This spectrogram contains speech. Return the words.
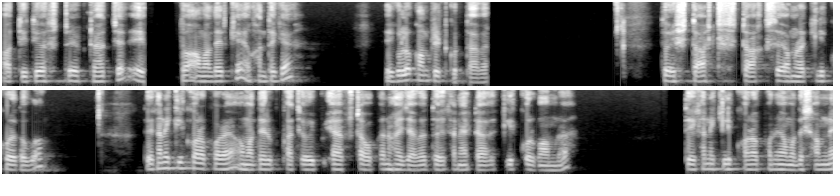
আর তৃতীয় স্টেপটা হচ্ছে তো আমাদেরকে ওখান থেকে এগুলো কমপ্লিট করতে হবে। তো স্টার্ট টাস্কে আমরা ক্লিক করে দেবো। তো এখানে ক্লিক করার পরে আমাদের কাছে ওই অ্যাপসটা ওপেন হয়ে যাবে। তো এখানে একটা ক্লিক করব আমরা। তো এখানে ক্লিক করার পরে আমাদের সামনে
